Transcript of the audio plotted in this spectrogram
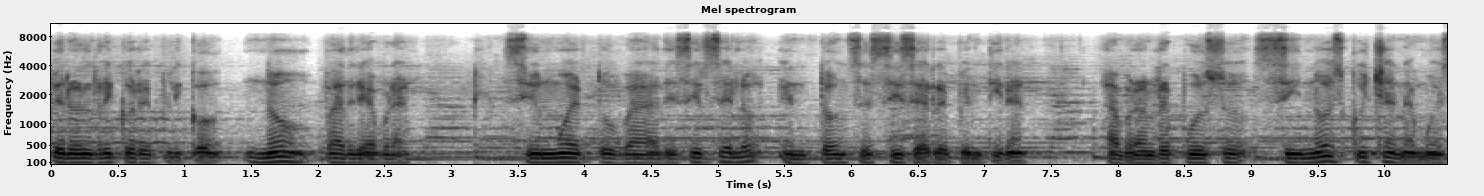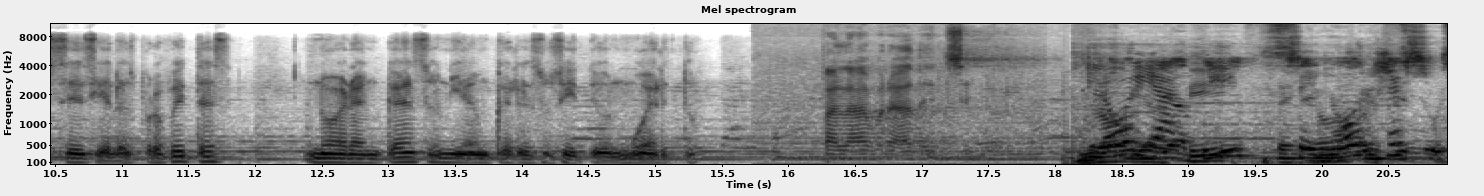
Pero el rico replicó, no, padre Abraham, si un muerto va a decírselo, entonces sí se arrepentirán. Abraham repuso, si no escuchan a Moisés y a los profetas, no harán caso ni aunque resucite un muerto. Palabra del Señor. Gloria a ti, Señor Jesús.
